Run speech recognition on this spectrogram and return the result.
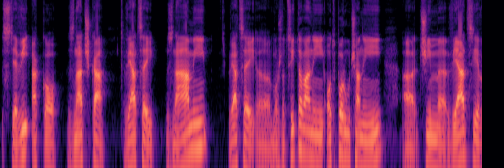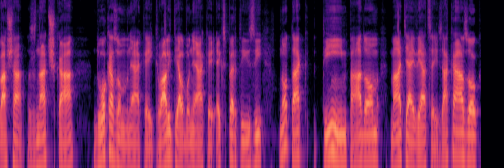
ste vy ako značka viacej známy, viacej e, možno citovaný, odporúčaný, e, čím viac je vaša značka dôkazom nejakej kvality alebo nejakej expertízy, no tak tým pádom máte aj viacej zakázok, e,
